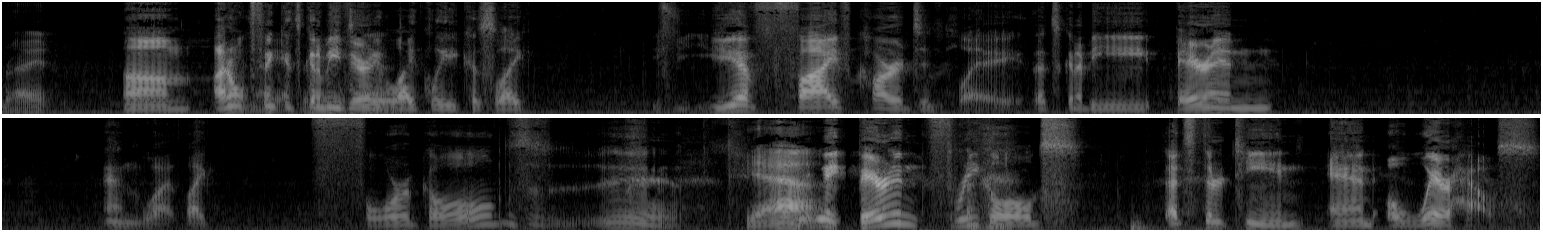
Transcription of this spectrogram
Right. Um, I don't think it's going to be very ten. likely because, like, if you have five cards in play, that's going to be Baron and what, like four golds? Ugh. Yeah. Wait, Baron, three golds. That's thirteen, and a warehouse.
